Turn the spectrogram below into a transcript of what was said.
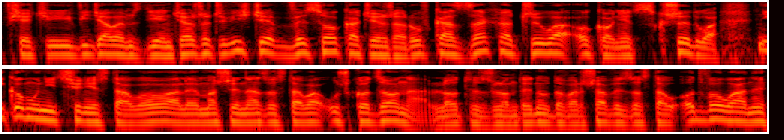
W sieci widziałem zdjęcia. Rzeczywiście wysoka ciężarówka zahaczyła o koniec skrzydła. Nikomu nic się nie stało, ale maszyna została uszkodzona. Lot z Londynu do Warszawy został odwołany.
